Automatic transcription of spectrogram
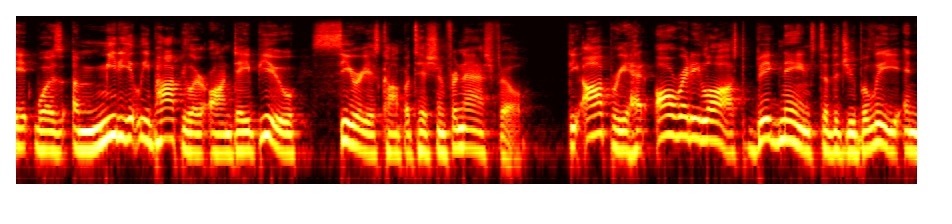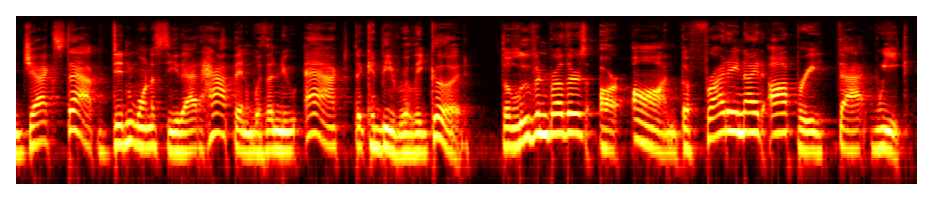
It was immediately popular on debut, serious competition for Nashville. The Opry had already lost big names to the Jubilee, and Jack Stapp didn't want to see that happen with a new act that could be really good. The Louvin brothers are on the Friday Night Opry that week,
